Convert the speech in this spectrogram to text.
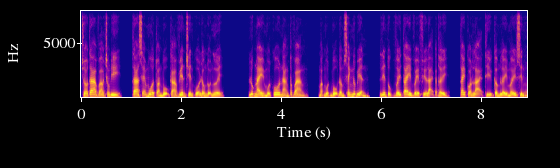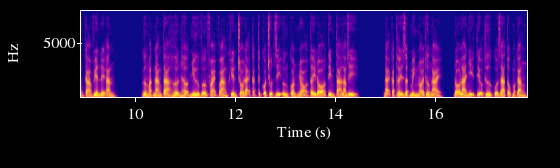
Cho ta vào trong đi, ta sẽ mua toàn bộ cá viên trên của đồng đội ngươi. Lúc này một cô nàng tóc vàng, mặc một bộ đầm xanh nước biển, liên tục vây tay về phía đại cắt thầy, tay còn lại thì cầm lấy mấy xin cá viên để ăn. Gương mặt nàng ta hớn hở như vớ phải vàng khiến cho đại cắt thầy có chút dị ứng, con nhỏ tây đó tìm ta làm gì? Đại cắt thầy giật mình nói thương ngài, đó là nhị tiểu thư của gia tộc mọt găng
